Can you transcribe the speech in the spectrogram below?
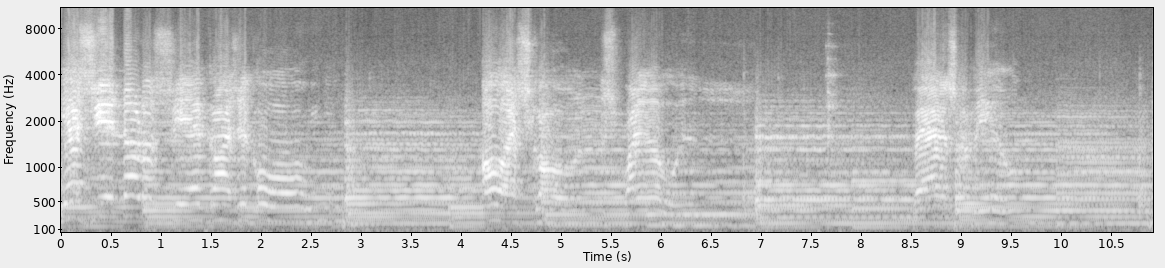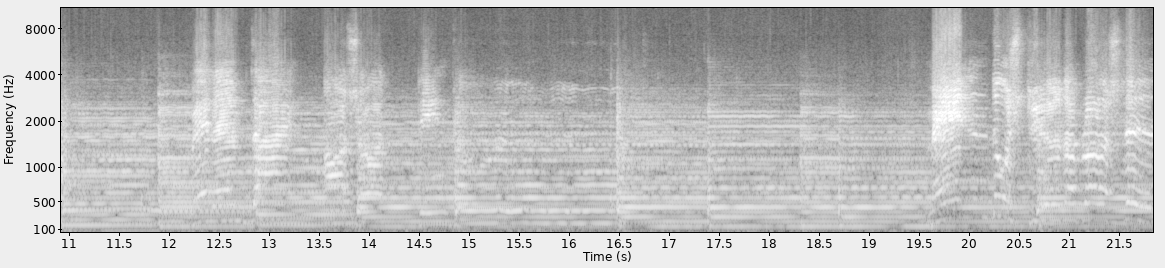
Jeg siger når du ser græsset grå Og at skoven springer ud så mere Mellem dig og så din blod. Men du styrter blot afsted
